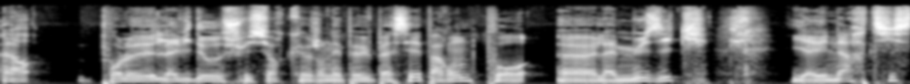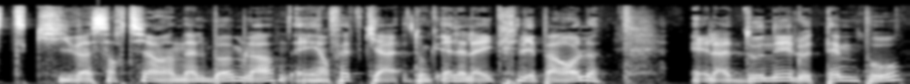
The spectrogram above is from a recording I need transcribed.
Alors, pour le, la vidéo, je suis sûr que j'en ai pas vu passer. Par contre, pour euh, la musique, il y a une artiste qui va sortir un album là, et en fait, donc elle, a écrit les paroles, elle a donné le tempo,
